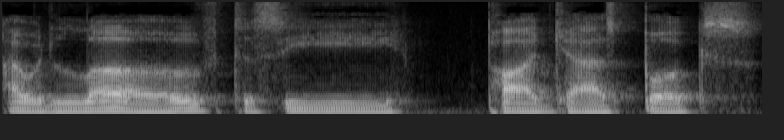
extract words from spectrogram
I would love to see podcast, books,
